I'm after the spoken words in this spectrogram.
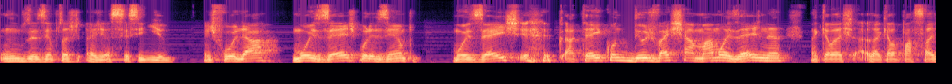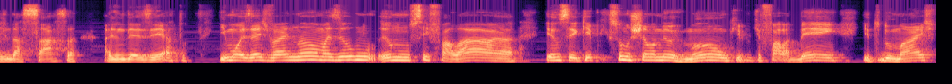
um dos exemplos a, a ser seguido. A gente for olhar Moisés, por exemplo, Moisés, até aí quando Deus vai chamar Moisés, né? Naquela, naquela passagem da sarça ali no deserto. E Moisés vai, não, mas eu, eu não sei falar, eu não sei o quê, por que você não chama meu irmão, que, que fala bem e tudo mais?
